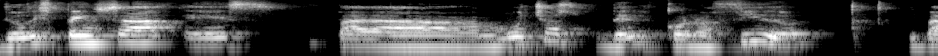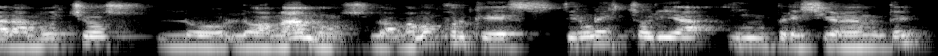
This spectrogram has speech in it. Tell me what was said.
Joe Dispensa es para muchos conocido y para muchos lo, amamos. Lo amamos porque tiene una historia impresionante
